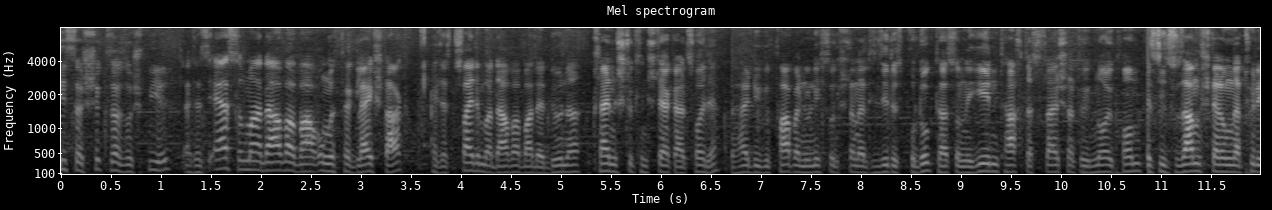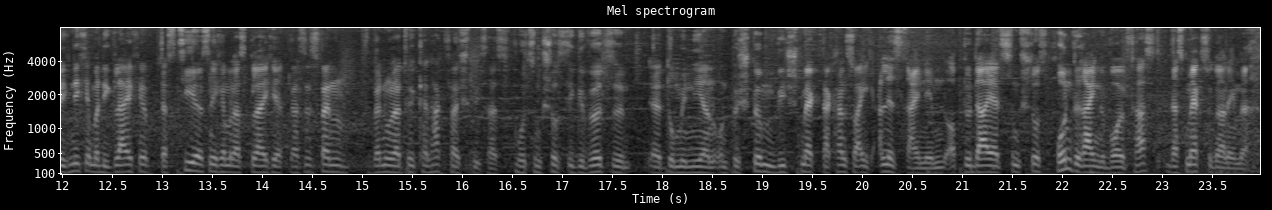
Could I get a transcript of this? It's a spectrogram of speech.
Wie es das Schicksal so spielt. Als das erste Mal da war, war ungefähr gleich stark. Als das zweite Mal da war, war der Döner ein kleines Stückchen stärker als heute. Halt die Gefahr, wenn du nicht so ein standardisiertes Produkt hast und jeden Tag das Fleisch natürlich neu kommt, ist die Zusammenstellung natürlich nicht immer die gleiche. Das Tier ist nicht immer das gleiche. Das ist, wenn, wenn du natürlich kein Hackfleischspieß hast, wo zum Schluss die Gewürze äh, dominieren und bestimmen, wie es schmeckt. Da kannst du eigentlich alles reinnehmen. Ob du da jetzt zum Schluss Hund reingewolft hast, das merkst du gar nicht mehr.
